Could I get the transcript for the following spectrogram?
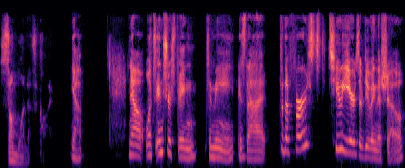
someone as a client. Yeah. Now, what's interesting to me is that for the first two years of doing the show,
